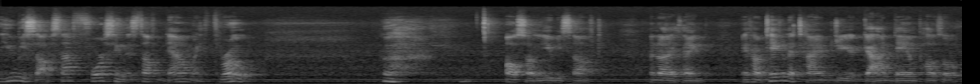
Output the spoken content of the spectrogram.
Ubisoft, stop forcing this stuff down my throat. also, Ubisoft, another thing. If I'm taking the time to do your goddamn puzzle,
